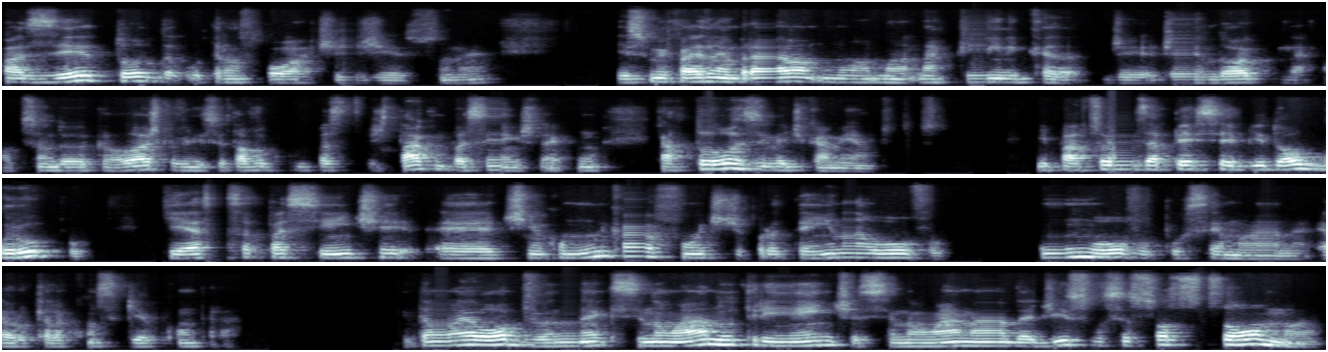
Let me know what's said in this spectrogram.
fazer todo o transporte disso, né? Isso me faz lembrar uma, uma, na clínica de, de né, endocrinológica, Vinícius, eu estava com um paciente né, com 14 medicamentos e passou desapercebido ao grupo que essa paciente é, tinha como única fonte de proteína ovo. Um ovo por semana era o que ela conseguia comprar. Então, é óbvio né, que se não há nutrientes, se não há nada disso, você só soma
